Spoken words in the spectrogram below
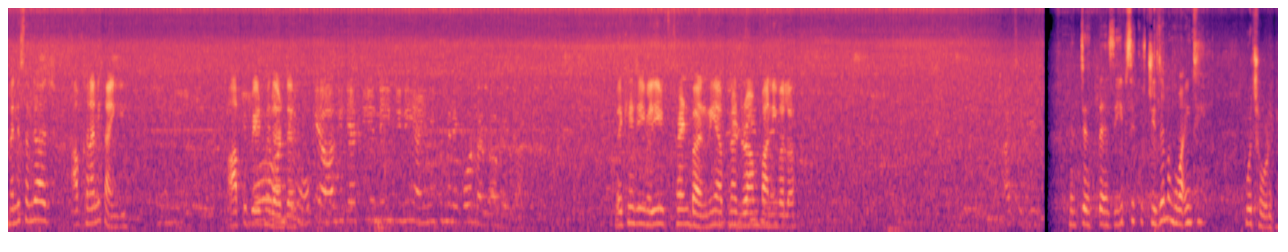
मैंने समझा आज, आप खाना नहीं खाएँगी? आपके पेट में दर्द है। देखें जी मेरी फ्रेंड बन रही है अपना ड्राम पानी वाला। मैं तहजीब से कुछ चीज़ें मंगवाई थी वो छोड़ गई।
